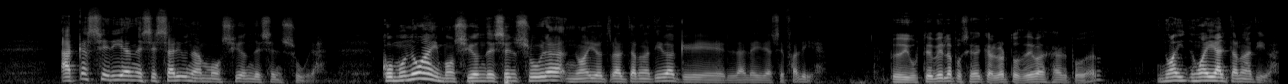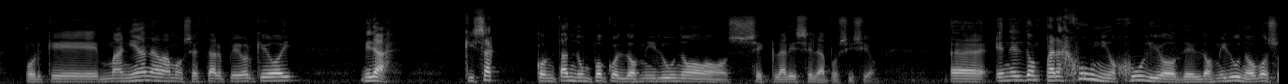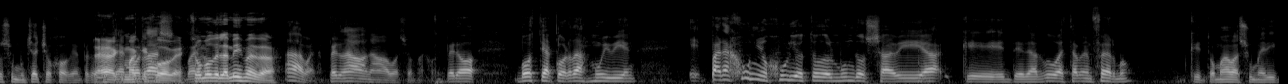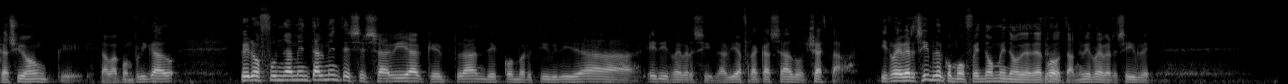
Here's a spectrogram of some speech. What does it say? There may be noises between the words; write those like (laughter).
Acá sería necesaria una moción de censura. Como no hay moción de censura, no hay otra alternativa que la ley de acefalía. Pero digo, ¿usted ve la posibilidad de que Alberto deba dejar el poder? No hay, no hay alternativa, porque mañana vamos a estar peor que hoy. Mirá, quizás contando un poco el 2001 se esclarece la posición. Eh, en el do- para junio, julio del 2001, vos sos un muchacho joven, pero Ah, ¿te más que joven. Bueno, Somos de la misma edad. Ah, bueno, pero no, no, vos sos más joven. Pero vos te acordás muy bien. Eh, para junio, julio todo el mundo sabía que de la Rúa estaba enfermo, que tomaba su medicación, que estaba complicado, pero fundamentalmente se sabía que el plan de convertibilidad era irreversible, había fracasado, ya estaba. Irreversible como fenómeno de derrota, no irreversible.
